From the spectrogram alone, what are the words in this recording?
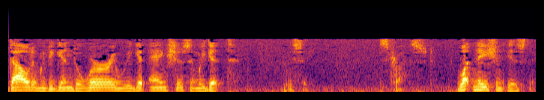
doubt and we begin to worry and we get anxious and we get, you see, distrust. What nation is there?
